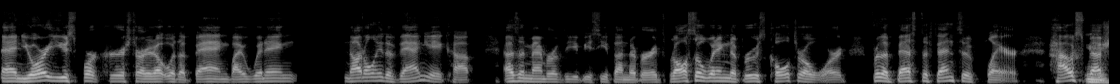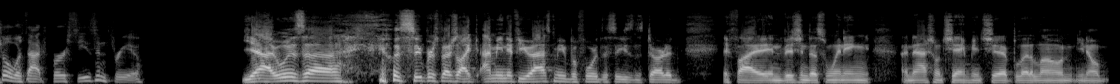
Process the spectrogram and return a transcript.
And your U Sport career started out with a bang by winning not only the Vanier Cup as a member of the UBC Thunderbirds, but also winning the Bruce Coulter Award for the best defensive player. How mm-hmm. special mm. was that first season for you? Yeah, it was uh it was super special. Like I mean, if you asked me before the season started if I envisioned us winning a national championship, let alone, you know,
